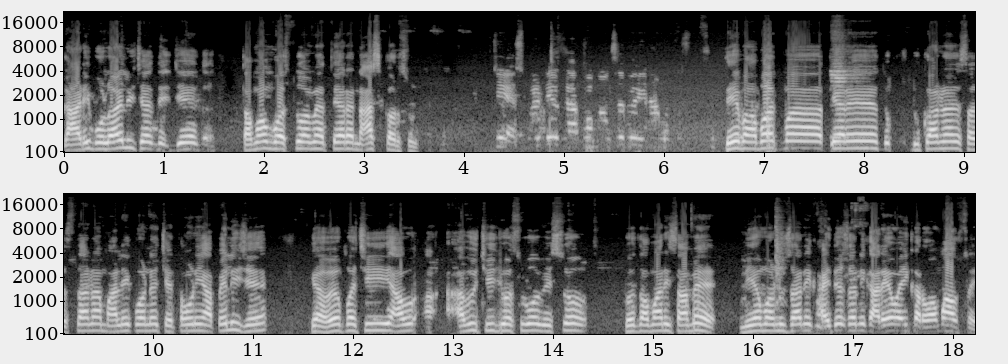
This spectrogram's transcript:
ગાડી બોલાવેલી છે. જે તમામ વસ્તુ અમે અત્યારે નાશ કરશું. તો બાબતમાં અત્યારે દુકાન સંસ્થાના માલિકોને ચેતવણી આપેલી છે કે હવે પછી આવી ચીજ વસ્તુઓ વેચશો તો તમારી સામે નિયમ અનુસારની કાયદેસરની કાર્યવાહી કરવામાં આવશે.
